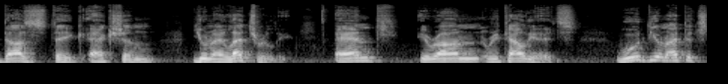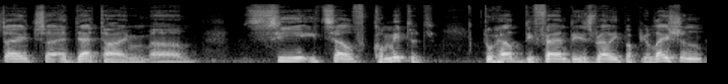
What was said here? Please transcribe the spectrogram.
does take action unilaterally and Iran retaliates? Would the United States uh, at that time uh, see itself committed to help defend the Israeli population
